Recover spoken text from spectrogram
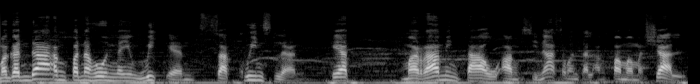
Maganda ang panahon ngayong weekend sa Queensland, kaya maraming tao ang sinasamantalang pamamasyal.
